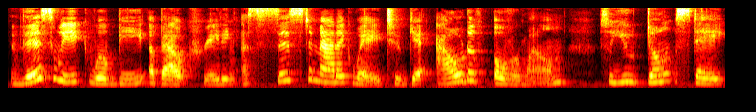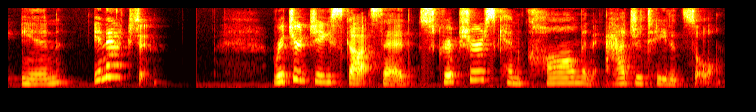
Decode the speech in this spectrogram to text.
This week will be about creating a systematic way to get out of overwhelm so you don't stay in inaction. Richard G. Scott said, Scriptures can calm an agitated soul,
